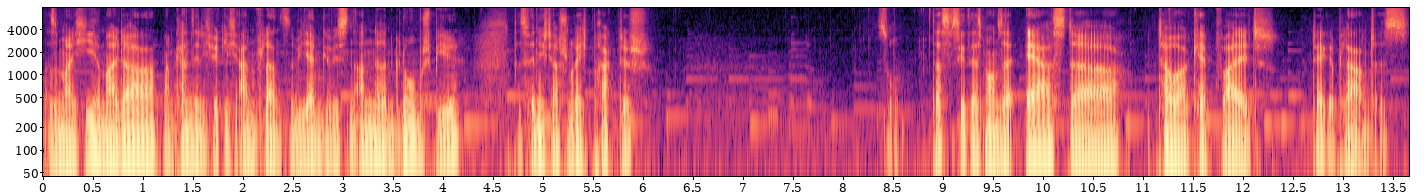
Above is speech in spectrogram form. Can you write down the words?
Also mal hier, mal da. Man kann sie nicht wirklich anpflanzen, wie in einem gewissen anderen Gnomenspiel. Das finde ich da schon recht praktisch. So, das ist jetzt erstmal unser erster Tower Cap Wald, der geplant ist.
